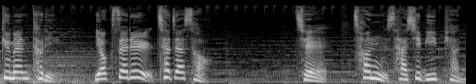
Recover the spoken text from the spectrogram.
다큐멘터리 역사를 찾아서. 제 1042편.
